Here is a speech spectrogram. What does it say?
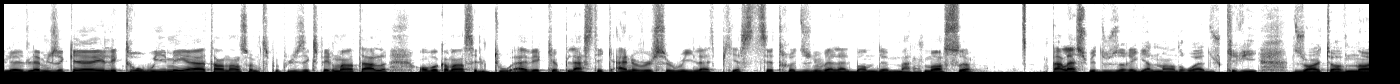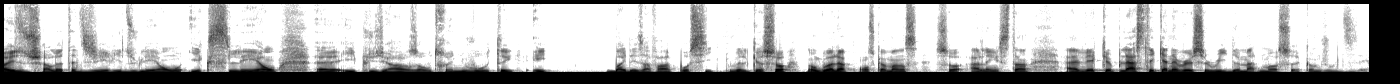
de la musique euh, électro, oui, mais à tendance un petit peu plus expérimentale. On va commencer le tout avec Plastic Anniversary, la pièce titre du nouvel album de Matmos. Par la suite, vous aurez également droit à du Cri, du Art of Noise, du Charlotte Adigéry, du Léon X Léon euh, et plusieurs autres nouveautés. Et ben, des affaires pas si nouvelles que ça. Donc voilà, on se commence ça à l'instant avec Plastic Anniversary de Matmos, euh, comme je vous le disais.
